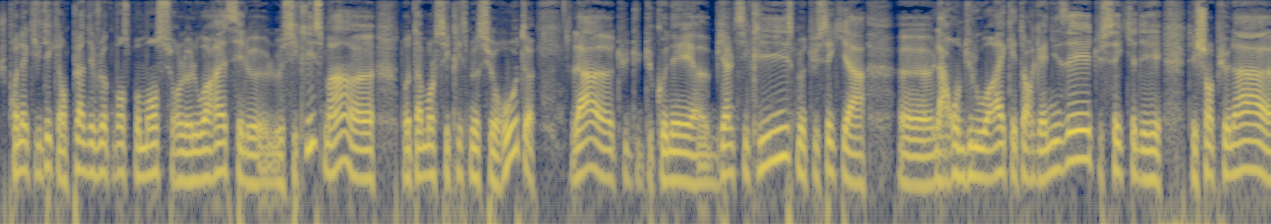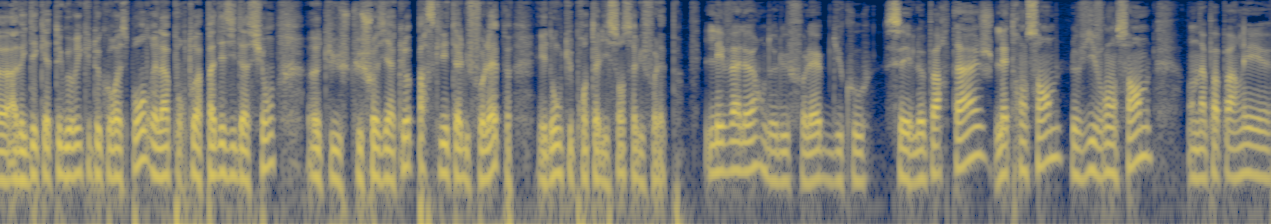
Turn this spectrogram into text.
je prends une activité qui est en plein développement en ce moment sur le Loiret, c'est le, cyclisme, hein, notamment le cyclisme sur route, là, tu, tu connais euh, bien le cyclisme, tu sais qu'il y a euh, la ronde du Loiret qui est organisée, tu sais qu'il y a des, championnats euh, avec des catégories qui te correspondent, et là pour toi pas d'hésitation, tu, choisis un club parce qu'il est à l'UFOLEP, et donc tu prends ta licence à l'UFOLEP. Les valeurs de l'UFOLEP du coup, c'est le partage, l'être ensemble, le vivre ensemble, on n'a pas parlé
